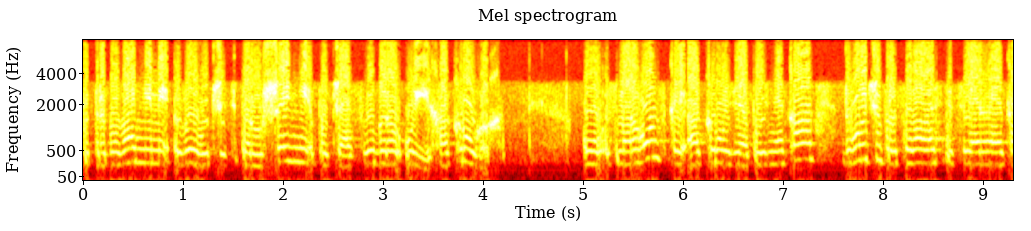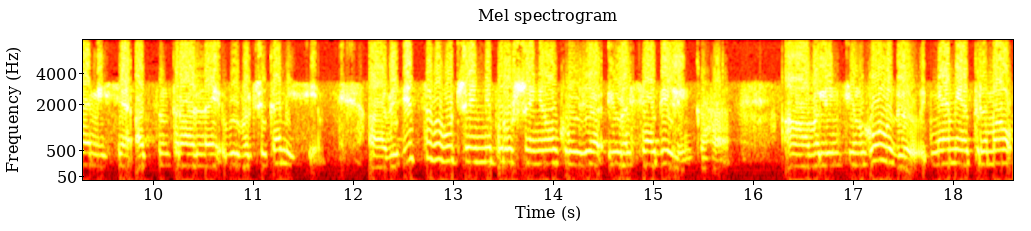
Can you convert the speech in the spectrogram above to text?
патрабаваннямі вывучыць парушэнні падчас выбараў у іх акругах. У смаргонскай акрузе пазняка двойчы працавала спецыяльная камісія ад цэнтральнай выбарчай камісіі. Вядзецца вывучэнне парушэння акрузе Юрася Беленькага. А Валентин Голубеў днямі атрымаў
